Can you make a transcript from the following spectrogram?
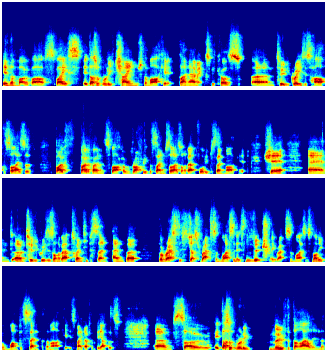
in the mobile space, it doesn't really change the market dynamics because um, Two Degrees is half the size of both Vodafone and Spark are roughly the same size on about 40% market share, and um, Two Degrees is on about 20%. And the, the rest is just rats and mice, and it's literally rats and mice. It's not even 1% of the market, it's made up of the others. Um, so it doesn't really move the dial in the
